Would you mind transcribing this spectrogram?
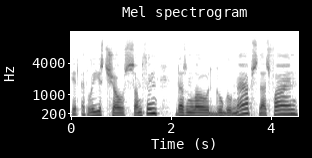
it at least shows something. Doesn't load Google Maps, that's fine.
